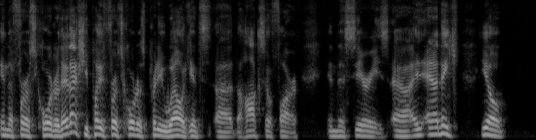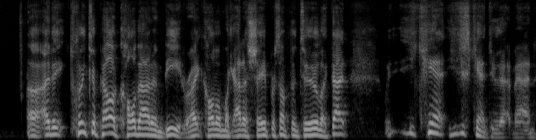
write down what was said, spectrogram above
in the first quarter. They've actually played first quarters pretty well against uh, the Hawks so far in this series, uh, and, and, I think you know, uh, I think Clint Capela called out Embiid, right? Called him like out of shape or something too, like that. You can't, you just can't do that, man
